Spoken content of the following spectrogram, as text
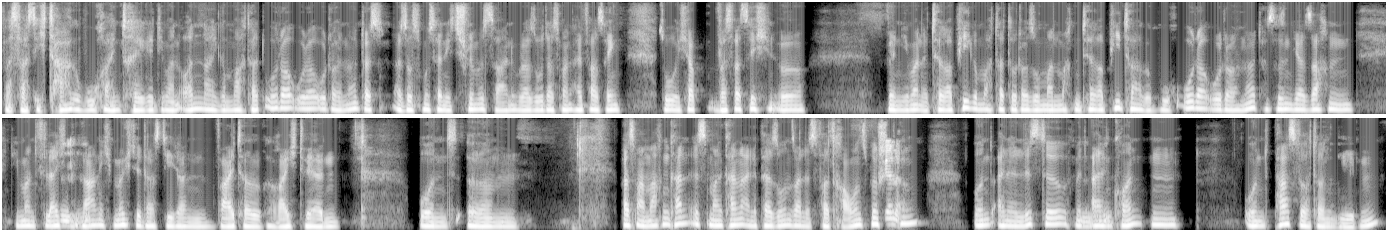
was weiß ich, Tagebucheinträge, die man online gemacht hat, oder, oder, oder, ne? Das, also es muss ja nichts Schlimmes sein oder so, dass man einfach denkt, so, ich habe, was weiß ich, äh, wenn jemand eine Therapie gemacht hat oder so, man macht ein Therapietagebuch oder oder, ne? Das sind ja Sachen, die man vielleicht mhm. gar nicht möchte, dass die dann weitergereicht werden. Und ähm, was man machen kann, ist, man kann eine Person seines Vertrauens bestimmen genau. und eine Liste mit mhm. allen Konten und Passwörtern geben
